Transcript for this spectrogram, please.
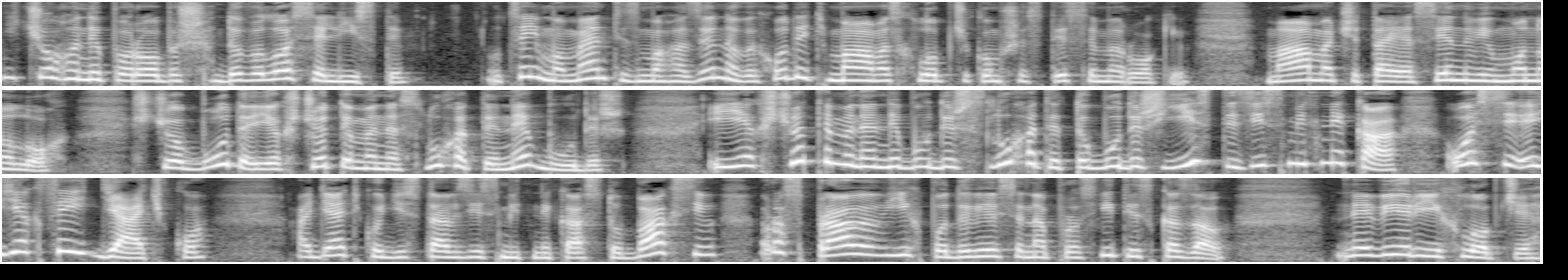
Нічого не поробиш, довелося лізти. У цей момент із магазину виходить мама з хлопчиком 6-7 років. Мама читає синові монолог. Що буде, якщо ти мене слухати не будеш? І якщо ти мене не будеш слухати, то будеш їсти зі смітника, ось як цей дядько. А дядько дістав зі смітника 100 баксів, розправив їх, подивився на просвіт і сказав: Не вір їй, хлопче,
